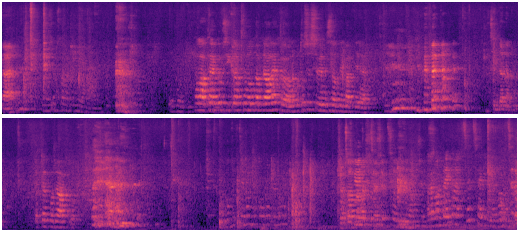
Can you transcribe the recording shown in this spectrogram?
Ne? Hele, to je jako příklad, co on tam dal, jako jo, nebo to jsi si vymyslel ty, Martine? Z internetu. Tak to je v pořádku. Přepsat to nechce. Ale on tady to nechce celý? Chce do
